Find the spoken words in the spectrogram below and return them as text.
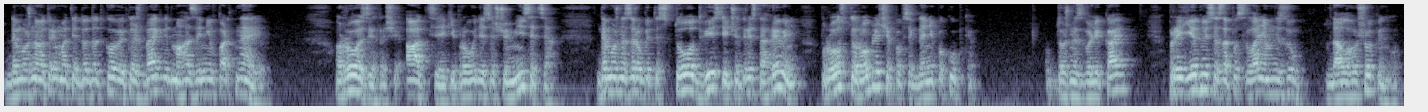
де можна отримати додатковий кешбек від магазинів партнерів. Розіграші, акції, які проводяться щомісяця, де можна заробити 100, 200 чи 300 гривень, просто роблячи повсякденні покупки. Тож не зволікай, приєднуйся за посиланням внизу. Вдалого шопінгу!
